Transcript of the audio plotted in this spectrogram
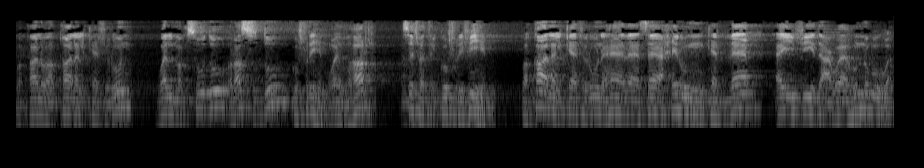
وقال وقال الكافرون والمقصود رصد كفرهم وإظهار صفة الكفر فيهم. وقال الكافرون هذا ساحر كذاب أي في دعواه النبوة.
